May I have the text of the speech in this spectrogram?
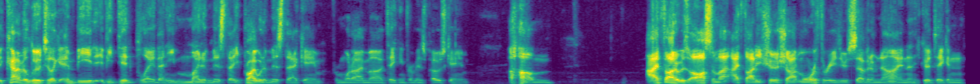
it kind of alluded to like Embiid, if he did play, then he might have missed that. He probably would have missed that game, from what I'm uh, taking from his post game. Um, I thought it was awesome. I, I thought he should have shot more threes. He was seven of nine. He could have taken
